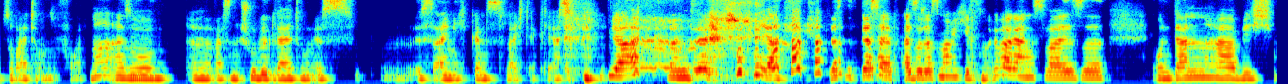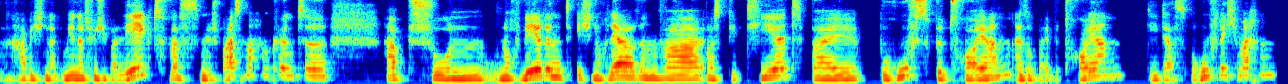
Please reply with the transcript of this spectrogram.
so weiter und so fort. Ne? Also mhm. äh, was eine Schulbegleitung ist, ist eigentlich ganz leicht erklärt. Ja. und äh, ja, das, deshalb, also das mache ich jetzt nur übergangsweise. Und dann habe ich, habe ich mir natürlich überlegt, was mir Spaß machen könnte. Habe schon noch während ich noch Lehrerin war, hospitiert bei Berufsbetreuern, also bei Betreuern, die das beruflich machen.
